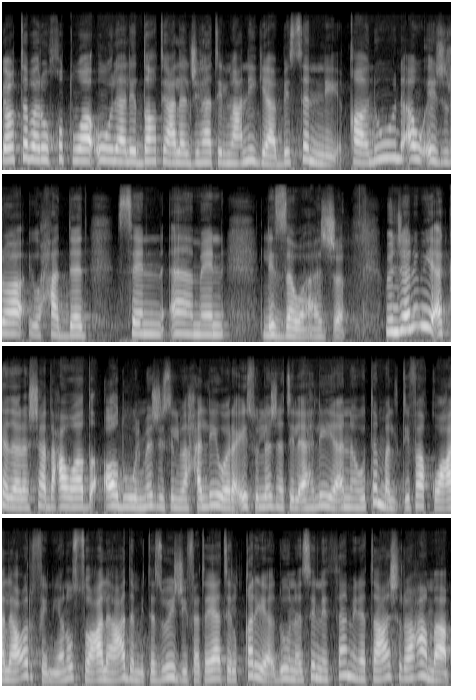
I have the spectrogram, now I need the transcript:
يعتبر خطوة أولى للضغط على الجهات المعنية بسن قانون أو إجراء يحدد سن آمن للزواج. من جانبه أكد رشاد عوض عضو المجلس المحلي ورئيس اللجنة الأهلية أنه تم الاتفاق على عرف ينص على عدم تزويج فتيات القرية دون سن الثامنة عشر عاما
